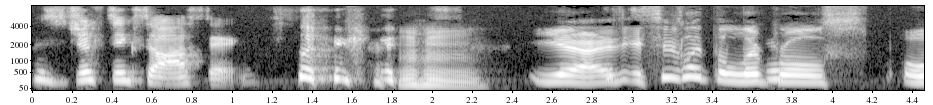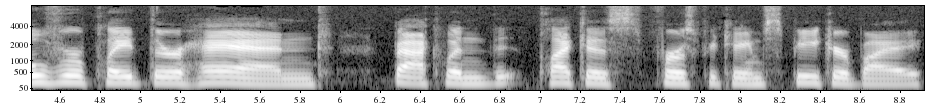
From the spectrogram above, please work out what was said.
is just exhausting mm-hmm. yeah it, it, seems like the liberals overplayed their hand back when Plecas first became speaker by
